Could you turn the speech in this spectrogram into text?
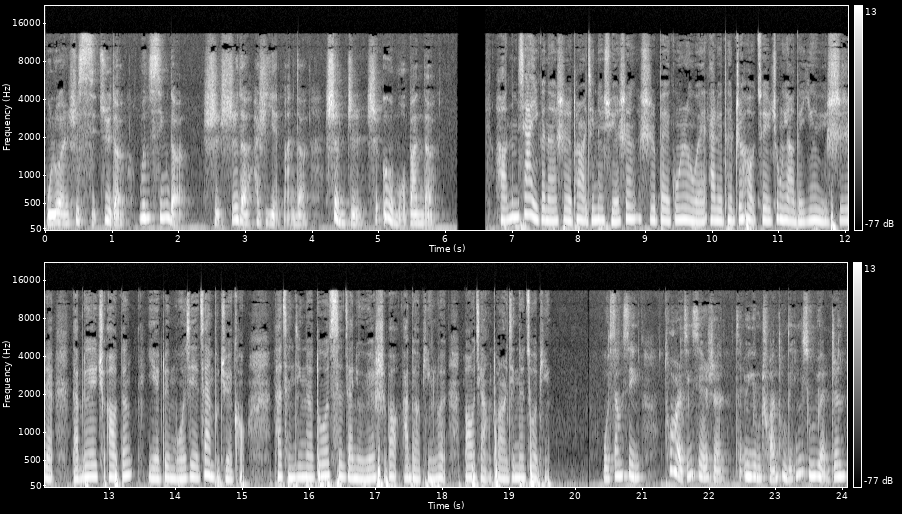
无论是喜剧的、温馨的、史诗的，还是野蛮的，甚至是恶魔般的。好，那么下一个呢？是托尔金的学生，是被公认为艾略特之后最重要的英语诗人 W.H. 奥登，也对《魔戒》赞不绝口。他曾经呢多次在《纽约时报》发表评论，褒奖托尔金的作品。我相信。托尔金先生在运用传统的英雄远征、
